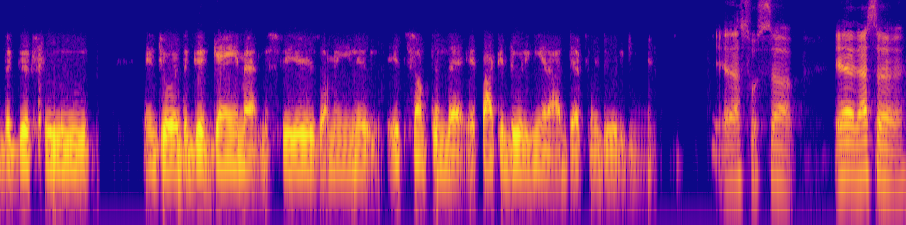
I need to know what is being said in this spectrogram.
the good food, enjoyed the good game atmospheres. I mean, it, it's something that if I could do it again, I'd definitely do it again. Yeah, that's what's up. Yeah, that's a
